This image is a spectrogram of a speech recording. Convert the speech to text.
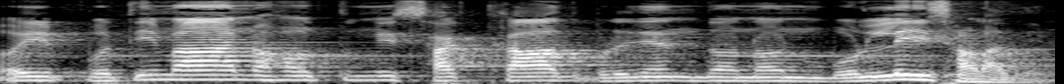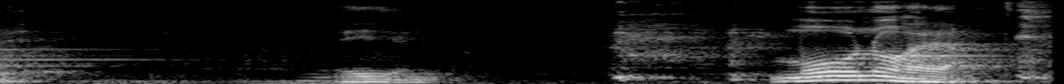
ওই প্রতিমা নহ, তুমি সাক্ষাৎ ব্রজেন্দ্র বললেই সাড়া দেবে। এই জন্য মৌন হয়ে আছে।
